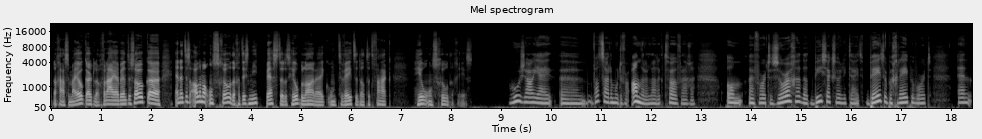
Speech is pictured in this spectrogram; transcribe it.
Dan gaan ze mij ook uitleggen van, ah, jij bent dus ook... Uh... En het is allemaal onschuldig. Het is niet pesten. Dat is heel belangrijk om te weten dat het vaak heel onschuldig is. Hoe zou jij... Uh, wat zou er moeten veranderen, laat ik het zo vragen... om ervoor te zorgen dat biseksualiteit beter begrepen wordt... en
